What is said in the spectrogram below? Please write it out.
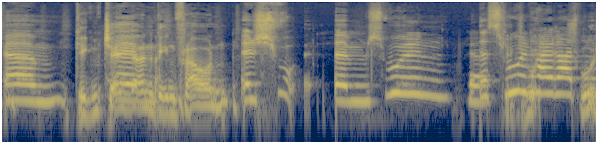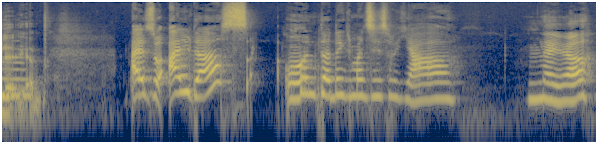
ähm, Gegen Gendern, Ähm, gegen Frauen. äh, Schwu ähm, Schwulen, das Schwulen heiraten. Schwule, ja. Also all das. Und dann denkt man sich so, ja, naja.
